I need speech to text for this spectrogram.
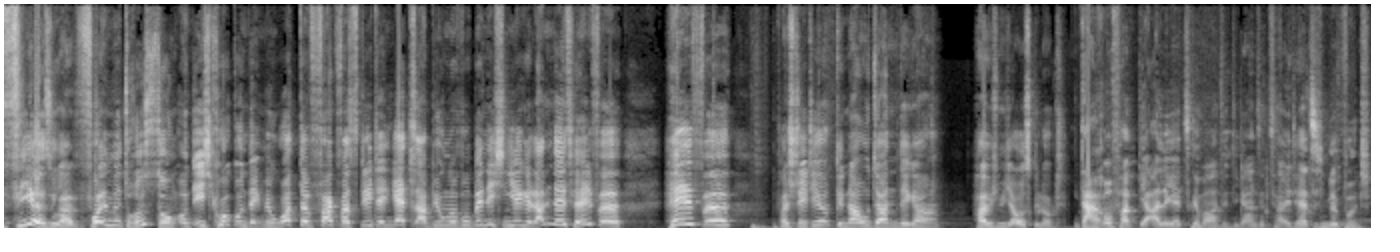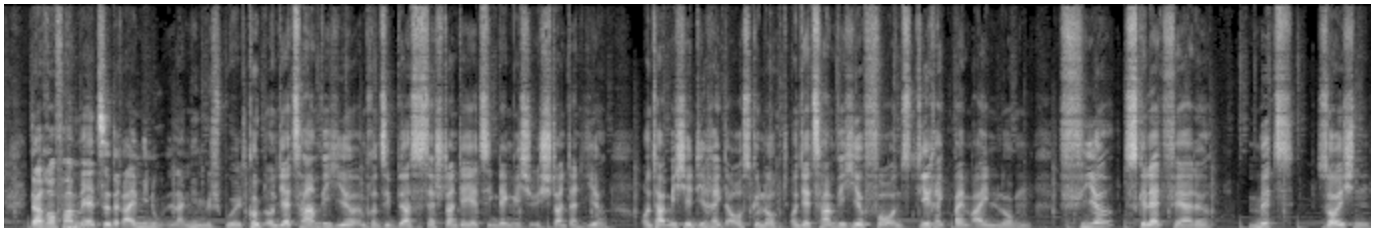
Vier sogar, voll mit Rüstung. Und ich gucke und denke mir, what the fuck, was geht denn jetzt ab, Junge? Wo bin ich denn hier gelandet? Hilfe! Hilfe! Versteht ihr? Genau dann, Digga habe ich mich ausgelockt. Darauf habt ihr alle jetzt gewartet, die ganze Zeit. Herzlichen Glückwunsch. Darauf haben wir jetzt drei Minuten lang hingespult. Guckt, und jetzt haben wir hier im Prinzip, das ist der Stand der jetzigen, denke ich, ich stand dann hier und habe mich hier direkt ausgelockt. Und jetzt haben wir hier vor uns direkt beim Einloggen vier Skelettpferde mit solchen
